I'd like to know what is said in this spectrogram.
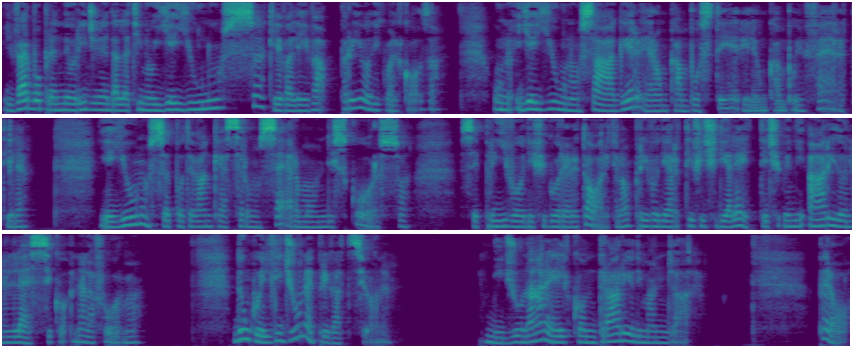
Il verbo prende origine dal latino ieiunus, che valeva privo di qualcosa. Un ieiunus ager era un campo sterile, un campo infertile. Ieiunus poteva anche essere un sermo, un discorso, se privo di figure retoriche, no? privo di artifici dialettici, quindi arido nel lessico e nella forma. Dunque il digiuno è privazione. Digiunare è il contrario di mangiare. Però,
